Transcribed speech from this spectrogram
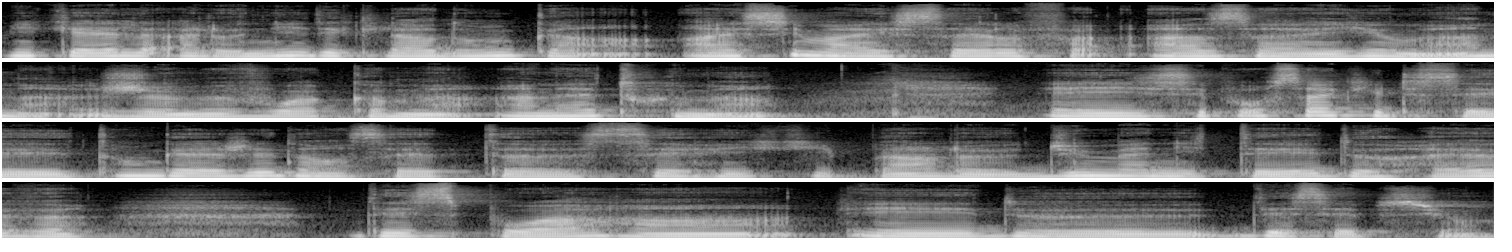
Michael Aloni déclare donc I see myself as a human, je me vois comme un être humain. Et c'est pour ça qu'il s'est engagé dans cette euh, série qui parle d'humanité, de rêve, d'espoir hein, et de déception.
